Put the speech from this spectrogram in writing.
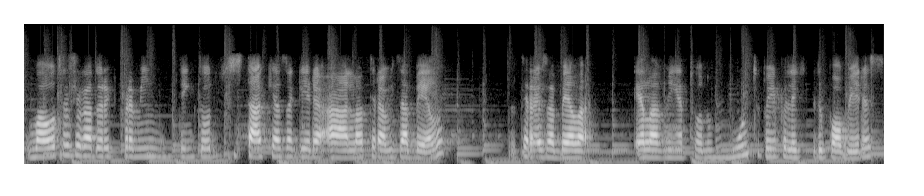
Uma outra jogadora que para mim tem todo destaque é a zagueira, a lateral Isabela. A lateral Isabela, ela vem atuando muito bem pela equipe do Palmeiras.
